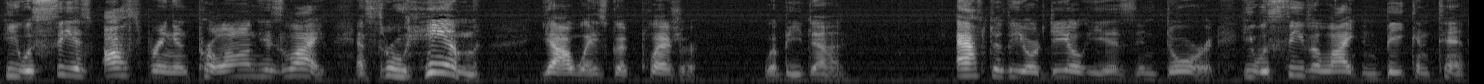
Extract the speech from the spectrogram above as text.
he will see his offspring and prolong his life. And through him, Yahweh's good pleasure will be done. After the ordeal he has endured, he will see the light and be content.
